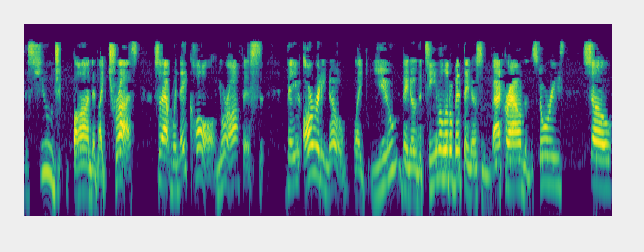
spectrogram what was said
this huge bond and like trust, so that when they call your office, they already know like you, they know the team a little bit, they know some background and the stories. So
